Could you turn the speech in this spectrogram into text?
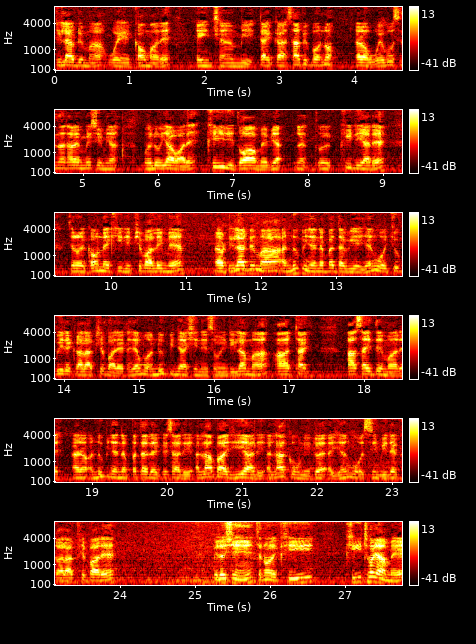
ဒီလက်တွင်းမှာဝယ်ကောင်းပါတယ်အိမ်ချမ်းမြေတိုက်ကစဖြစ်ပေါ့နော်အဲ့တော့ဝယ်ဖို့စဉ်းစားထားတဲ့မိတ်ဆွေများဝယ်လို့ရပါတယ်ခီးတွေသွားရမယ်ဗျခီးတွေရတယ်ကျွန်တော်ကောင်းတဲ့ခီးတွေဖြစ်ပါလိမ့်မယ် အဲ့တော့ဒီလအတွင်းမှာအမှုပညာနဲ့ပတ်သက်ပြီးရန်ကိုအကျိုးပေးတဲ့ကာလဖြစ်ပါတယ်ဒါကြောင့်မို့အမှုပညာရှင်တွေဆိုရင်ဒီလမှာအားထိုက်အားဆိုင်တင်ပါတယ်အဲ့တော့အမှုပညာနဲ့ပတ်သက်တဲ့ကိစ္စတွေအလားပရေးရတွေအလားကုံတွေအတွက်အရန်ကိုအဆင်ပြေတဲ့ကာလဖြစ်ပါတယ်ပြီးလို့ရှိရင်ကျွန်တော်တို့ခီးခီးထွက်ရမယ်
